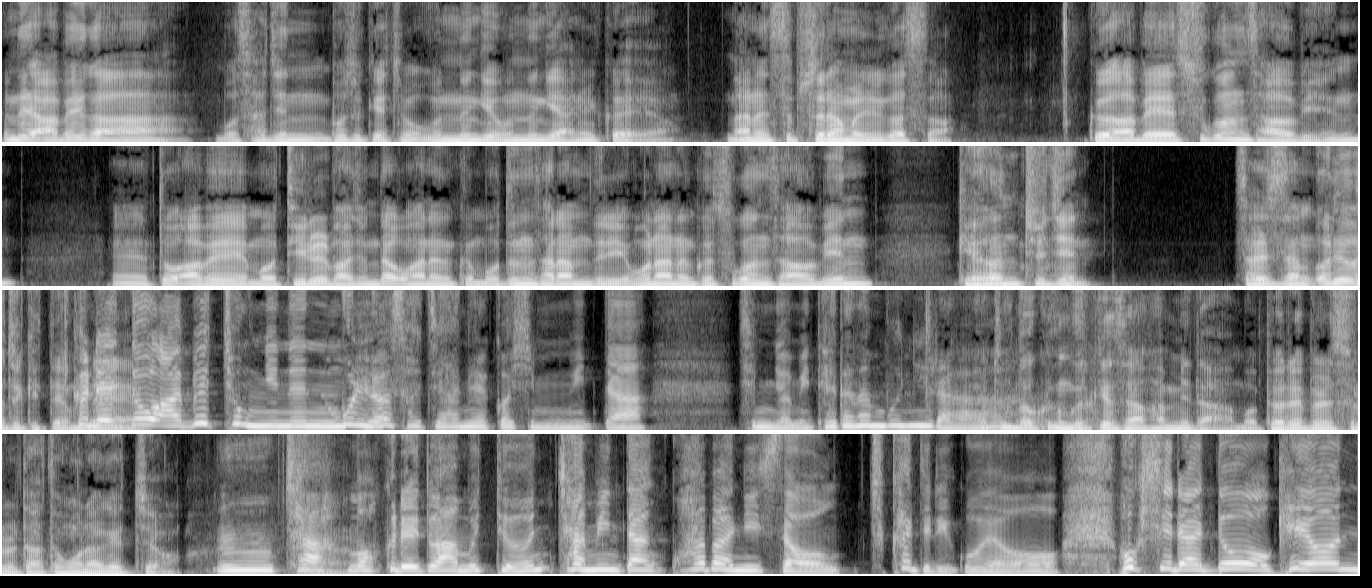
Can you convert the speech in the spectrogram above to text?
근데 아베가 뭐 사진 보셨겠지만 웃는 게 웃는 게 아닐 거예요. 나는 씁쓸함을 읽었어. 그 아베 수건 사업인 예, 또 아베 뭐 뒤를 봐준다고 하는 그 모든 사람들이 원하는 그 수건 사업인 개헌 추진 사실상 어려워졌기 때문에 그래도 아베 총리는 물러서지 않을 것입니다. 집념이 대단한 분이라. 그건 그렇게 생각합니다. 뭐 별의별 수를 다 동원하겠죠. 음, 자, 뭐 그래도 아무튼 자민당 과반 이성 축하드리고요. 혹시라도 개헌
